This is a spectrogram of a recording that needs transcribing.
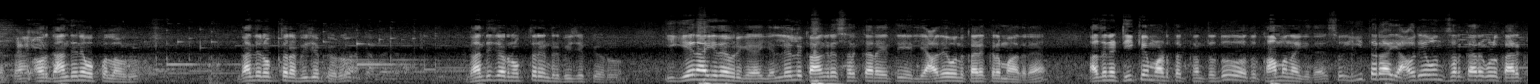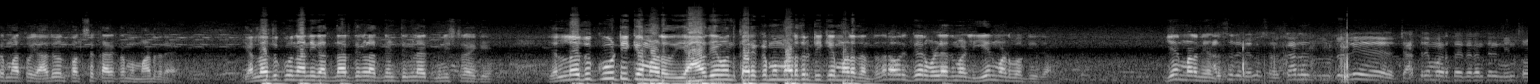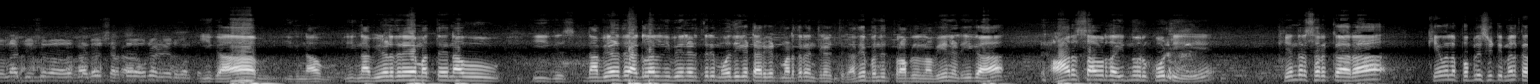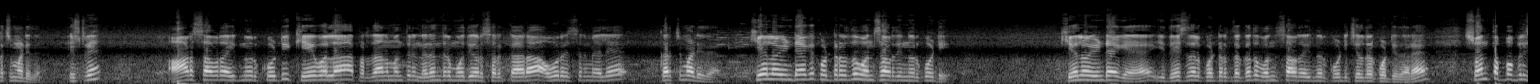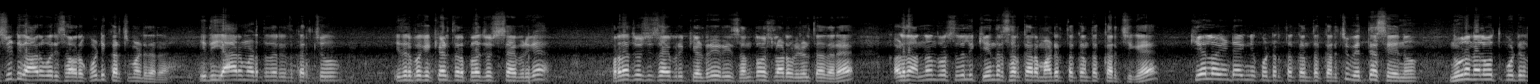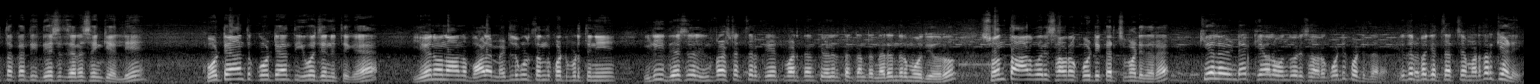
ಅಂತ ಅವ್ರು ಗಾಂಧಿನೇ ಒಪ್ಪಲ್ಲ ಅವರು. ಗಾಂಧಿನ ಒಪ್ತಾರ ಬಿ ಜೆ ಪಿಯವರು ಗಾಂಧೀಜಿಯವ್ರನ್ನ ಒಪ್ತಾರೇನ್ರಿ ಬಿ ಜೆ ಪಿಯವರು ಈಗ ಏನಾಗಿದೆ ಅವರಿಗೆ? ಎಲ್ಲೆಲ್ಲಿ ಕಾಂಗ್ರೆಸ್ ಸರ್ಕಾರ ಐತಿ, ಇಲ್ಲಿ ಯಾವುದೇ ಒಂದು ಕಾರ್ಯಕ್ರಮ ಆದರೆ ಅದನ್ನು ಟೀಕೆ ಮಾಡ್ತಕ್ಕಂಥದ್ದು ಅದು ಕಾಮನ್ ಆಗಿದೆ. ಸೊ ಈ ಥರ ಯಾವುದೇ ಒಂದು ಸರ್ಕಾರಗಳು ಕಾರ್ಯಕ್ರಮ ಅಥವಾ ಯಾವುದೇ ಒಂದು ಪಕ್ಷ ಕಾರ್ಯಕ್ರಮ ಮಾಡಿದ್ರೆ ಎಲ್ಲದಕ್ಕೂ ನಾನೀಗ ಹದಿನಾರು ತಿಂಗಳು, ಹದಿನೆಂಟು ತಿಂಗಳಾಯ್ತು ಮಿನಿಸ್ಟರ್ ಆಗಿ. ಎಲ್ಲದಕ್ಕೂ ಟೀಕೆ ಮಾಡೋದು. ಯಾವುದೇ ಒಂದು ಕಾರ್ಯಕ್ರಮ ಮಾಡಿದ್ರು ಟೀಕೆ ಮಾಡೋದಂತಂದ್ರೆ ಅವ್ರಿಗೆ ದೇವ್ರು ಒಳ್ಳೇದು ಮಾಡಲಿ. ಏನು ಮಾಡ್ಬೇಕು ಈಗ? ಏನು ಮಾಡೋಣ ಹೇಳಿ ಸರ್ ಇದೆಲ್ಲ ಸರ್ಕಾರದಲ್ಲಿ ಜಾತ್ರೆ ಮಾಡ್ತಾ ಇದ್ದಾರೆ ಅಂತೇಳಿ ಪ್ರಹ್ಲಾದ್ ಜೋಶಿ ಅವರು ಶಕ್ತರ್ ಅವರು ಹೇಳಿರುವಂತ ಈಗ ಈಗ ನಾವು ಈಗ ನಾವು ಹೇಳಿದ್ರೆ ಮತ್ತೆ ನಾವು ಈಗ ನಾವು ಹೇಳಿದ್ರೆ ಅಗಲಲ್ಲಿ ನೀವೇನು ಹೇಳ್ತೀರಿ? ಮೋದಿಗೆ ಟಾರ್ಗೆಟ್ ಮಾಡ್ತಾರೆ ಅಂತ ಹೇಳ್ತೀರಿ. ಅದೇ ಬಂದಿದ್ದ ಪ್ರಾಬ್ಲಮ್ ನಾವು ಏನು ಹೇಳಿ ಈಗ ಆರು ಸಾವಿರದ ಐದುನೂರು ಕೋಟಿ ಕೇಂದ್ರ ಸರ್ಕಾರ ಕೇವಲ ಪಬ್ಲಿಸಿಟಿ ಮೇಲೆ ಖರ್ಚು ಮಾಡಿದೆ. ಎಷ್ಟೇ ಆರು ಸಾವಿರದ ಐದುನೂರು ಕೋಟಿ ಕೇವಲ ಪ್ರಧಾನಮಂತ್ರಿ ನರೇಂದ್ರ ಮೋದಿ ಅವರ ಸರ್ಕಾರ ಅವ್ರ ಹೆಸರ ಮೇಲೆ ಖರ್ಚು ಮಾಡಿದೆ. ಖೇಲೋ ಇಂಡಿಯಾಗೆ ಕೊಟ್ಟಿರೋದು ಒಂದು ಸಾವಿರದ ಇನ್ನೂರು ಕೋಟಿ. ಖೇಲೋ ಇಂಡಿಯಾಗೆ ಈ ದೇಶದಲ್ಲಿ ಕೊಟ್ಟಿರ್ತಕ್ಕದ್ದು ಒಂದು ಸಾವಿರದ ಐನೂರು ಕೋಟಿ ಚಿಲ್ಲರೆ ಕೊಟ್ಟಿದ್ದಾರೆ. ಸ್ವಂತ ಪಬ್ಲಿಸಿಟಿಗೆ ಆರೂವರೆ ಸಾವಿರ ಕೋಟಿ ಖರ್ಚು ಮಾಡಿದ್ದಾರೆ. ಇದು ಯಾರು ಮಾಡ್ತಿದ್ದಾರೆ ಇದು ಖರ್ಚು? ಇದ್ರ ಬಗ್ಗೆ ಕೇಳ್ತಾರೆ ಪ್ರಹ್ಲಾದ್ ಜೋಶಿ ಸಾಹೇಬರಿಗೆ. ಪ್ರಹ್ಲಾದ್ ಜೋಶಿ ಸಾಹೇಬ್ರಿಗೆ ಕೇಳ್ರಿ, ರೀ ಸಂತೋಷ್ ಲಾಡ್ ಅವ್ರು ಹೇಳ್ತಾ ಇದ್ದಾರೆ. ಕಳೆದ ಹನ್ನೊಂದು ವರ್ಷದಲ್ಲಿ ಕೇಂದ್ರ ಸರ್ಕಾರ ಮಾಡಿರ್ತಕ್ಕಂಥ ಖರ್ಚಿಗೆ ಖೇಲೋ ಇಂಡಿಯಾಗೆ ನೀವು ಕೊಟ್ಟಿರ್ತಕ್ಕಂಥ ಖರ್ಚು ವ್ಯತ್ಯಾಸ ಏನು? ನೂರ ನಲವತ್ತು ಕೋಟಿ ಇರ್ತಕ್ಕಂಥ ಈ ದೇಶದ ಜನಸಂಖ್ಯೆಯಲ್ಲಿ ಕೋಟ್ಯಾಂತ ಕೋಟ್ಯಾಂತ ಯುವ ಜನತೆಗೆ ಏನೋ ನಾನು ಭಾಳ ಮೆಡ್ಲ್ಗಳು ತಂದು ಕೊಟ್ಬಿಡ್ತೀನಿ. ಇಡೀ ದೇಶದಲ್ಲಿ ಇನ್ಫ್ರಾಸ್ಟ್ರಕ್ಚರ್ ಕ್ರಿಯೇಟ್ ಮಾಡ್ತೀನಿ ಅಂತ ಹೇಳಿರ್ತಕ್ಕಂಥ ನರೇಂದ್ರ ಮೋದಿಯವರು ಸ್ವಂತ ಆರೂವರೆ ಸಾವಿರ ಕೋಟಿ ಖರ್ಚು ಮಾಡಿದ್ದಾರೆ. ಖೇಲೋ ಇಂಡಿಯಾ ಕೇವಲ ಒಂದೂವರೆ ಸಾವಿರ ಕೋಟಿ ಕೊಟ್ಟಿದ್ದಾರೆ. ಇದ್ರ ಬಗ್ಗೆ ಚರ್ಚೆ ಮಾಡ್ತಾರೆ, ಕೇಳಿ.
